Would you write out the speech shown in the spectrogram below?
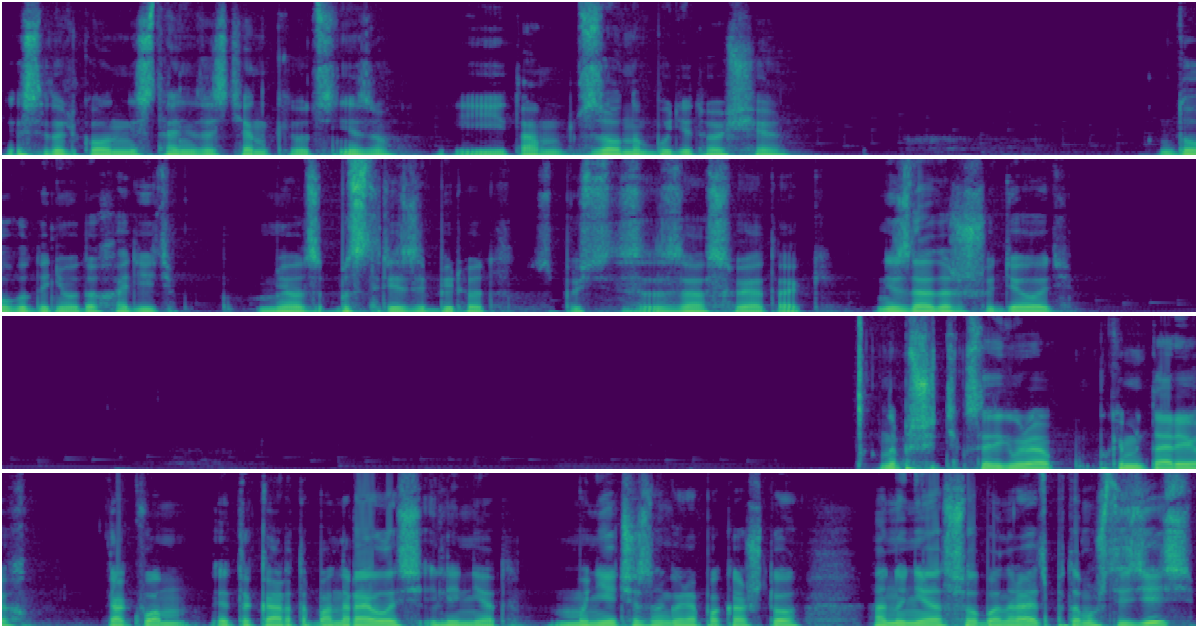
если только он не станет за стенкой вот снизу. И там зона будет вообще долго до него доходить. Меня быстрее заберет спуститься за свои атаки. Не знаю даже, что делать. Напишите, кстати говоря, в комментариях, как вам эта карта понравилась или нет. Мне, честно говоря, пока что она не особо нравится, потому что здесь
